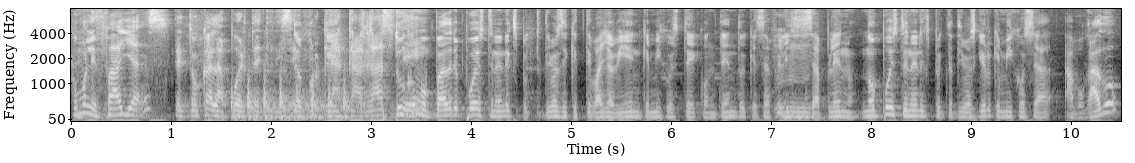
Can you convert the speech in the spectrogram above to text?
¿Cómo le fallas? Te toca la puerta y te dice, No, porque la cagaste. tú como padre puedes tener expectativas de que te vaya bien, que mi hijo esté contento, que sea feliz y sea pleno. No puedes tener expectativas. Quiero que mi hijo sea abogado,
